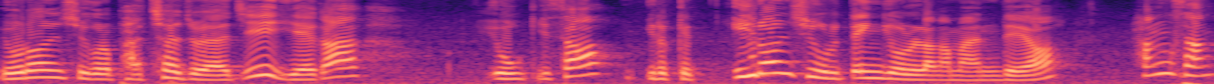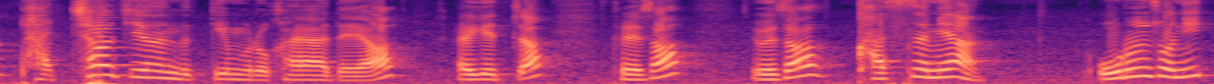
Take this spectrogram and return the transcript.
요런 식으로 받쳐줘야지 얘가 여기서 이렇게 이런 식으로 당겨 올라가면 안 돼요. 항상 받쳐지는 느낌으로 가야 돼요. 알겠죠? 그래서 여기서 갔으면 오른손이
